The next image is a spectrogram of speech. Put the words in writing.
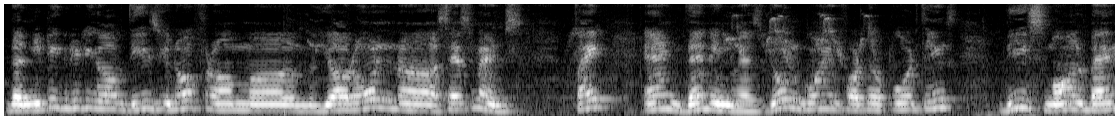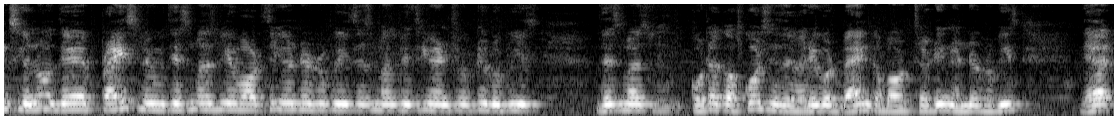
the nitty gritty of these you know from um, your own uh, assessments. Fine? And then invest. Don't go in for the poor things. These small banks you know their price this must be about 300 rupees this must be 350 rupees. This must kotak of course is a very good bank about 1300 rupees. They are uh,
